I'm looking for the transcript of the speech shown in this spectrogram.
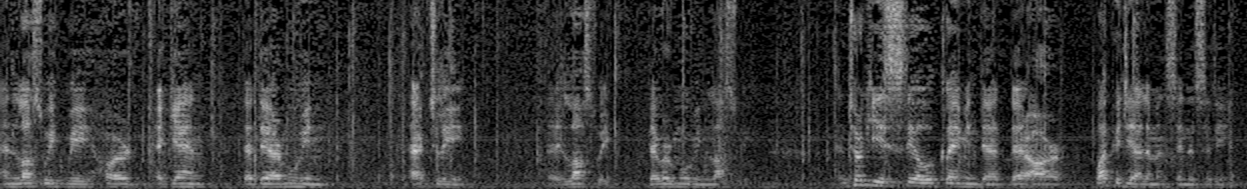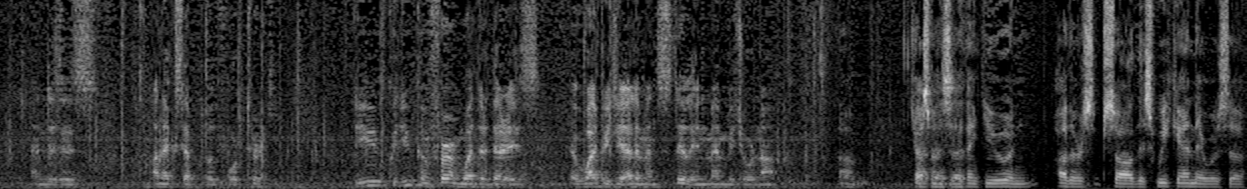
And last week we heard again that they are moving, actually, uh, last week. They were moving last week. And Turkey is still claiming that there are YPG elements in the city, and this is unacceptable for Turkey. Do you, could you confirm whether there is a YPG element still in Manbij or not? Councilman, as I think you and others saw this weekend, there was a,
